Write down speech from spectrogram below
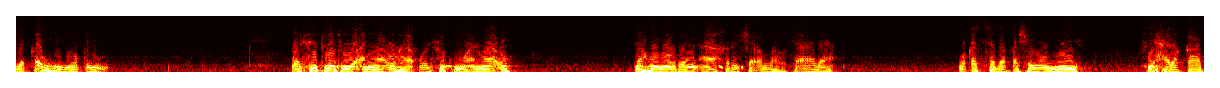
لقوم يوقنون. والحكمة وأنواعها والحكم وأنواعه له موضع آخر إن شاء الله تعالى. وقد سبق شيء منه في حلقات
